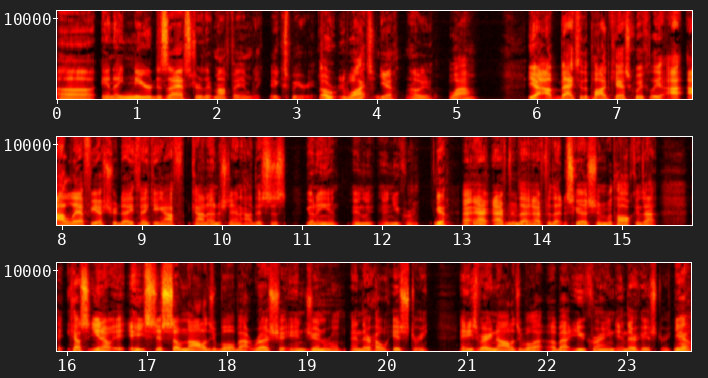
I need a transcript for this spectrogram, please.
uh, in a near disaster that my family experienced. Oh, what? Yeah. Oh, yeah. Wow. Yeah, back to the podcast quickly. I, I left yesterday thinking I kind of understand how this is going to end in in Ukraine. Yeah. A- a- after that Mm-hmm. after that discussion with Hawkins, I because you know it, he's just so knowledgeable about Russia in general and their whole history, and he's very knowledgeable about Ukraine and their history. Yeah,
